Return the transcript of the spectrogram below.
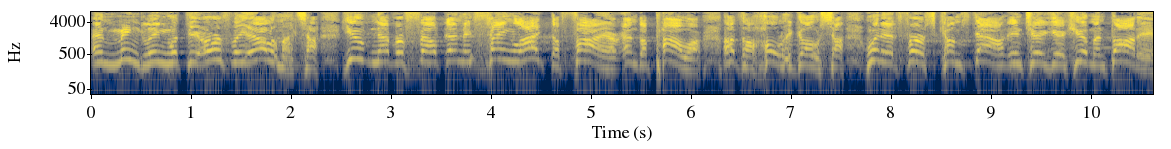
and mingling with the earthly elements. Uh, you've never felt anything like the fire and the power of the Holy Ghost. Uh, when it first comes down into your human body.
